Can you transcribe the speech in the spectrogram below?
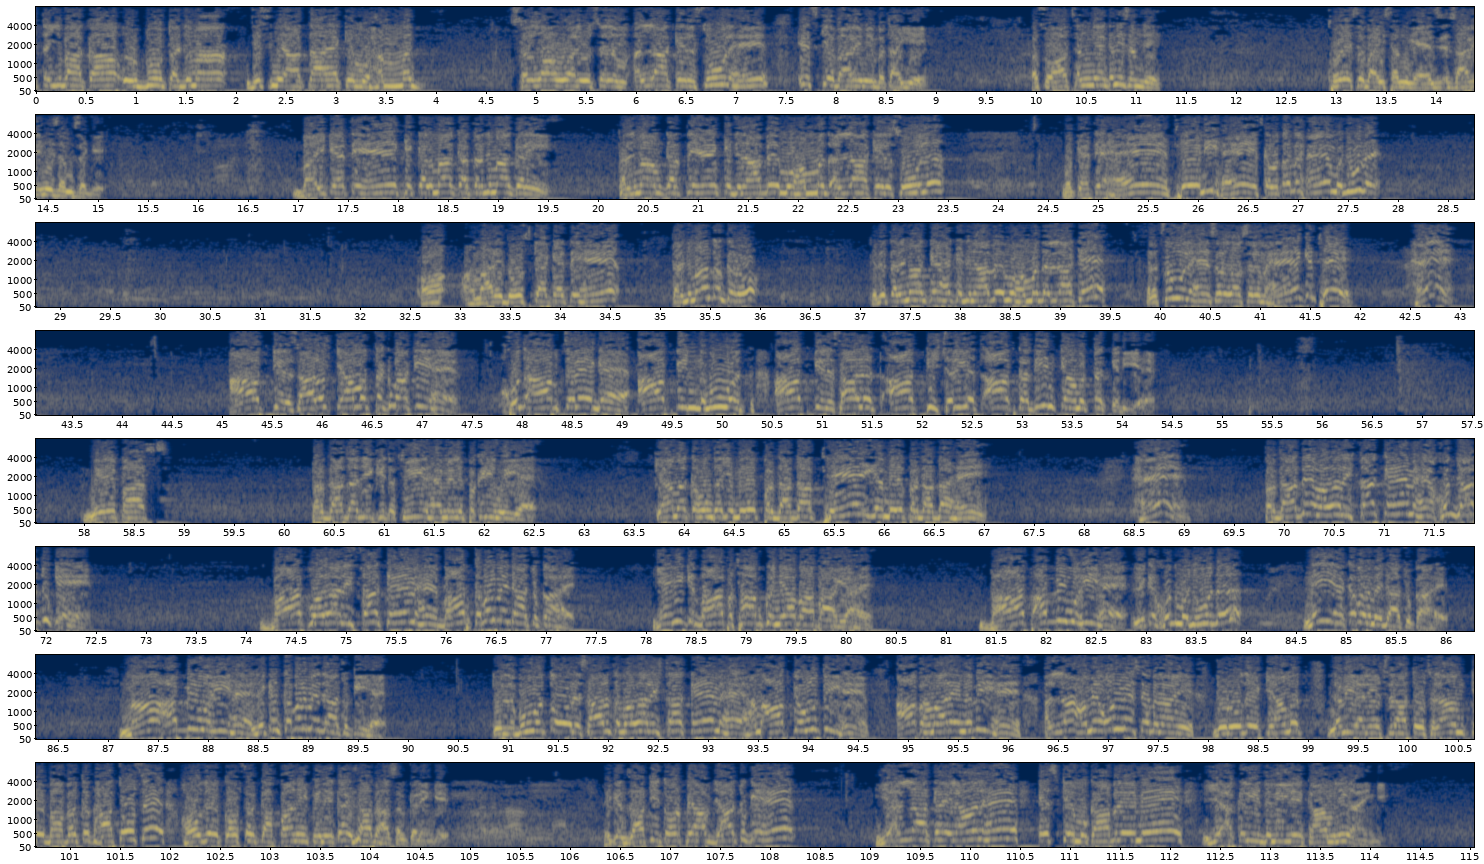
طیبہ کا اردو ترجمہ جس میں آتا ہے کہ محمد صلی اللہ علیہ وسلم اللہ کے رسول ہیں، اس کے بارے میں بتائیے۔ اور سوال سمجھے کہ نہیں سمجھے؟ تھوڑے سے بھائی سمجھ گئے سارے نہیں سمجھ سکے۔ بھائی کہتے ہیں کہ کلمہ کا ترجمہ کریں۔ ترجمہ ہم کرتے ہیں کہ جناب محمد اللہ کے رسول، وہ کہتے ہیں، تھے نہیں ہے اس کا مطلب ہے، موجود ہے اور ہمارے دوست کیا کہتے ہیں؟ ترجمہ تو کرو۔ کہتے ترجمہ کیا ہے کہ جناب محمد اللہ کے رسول ہیں صلی اللہ علیہ وسلم ہیں کہ تھے؟ ہیں۔ آپ کی رسالت قیامت تک باقی ہے۔ خود آپ چلے گئے۔ آپ کی نبوت، آپ کی رسالت، آپ کی شریعت، آپ کا دین قیامت تک کے لیے ہے۔ میرے پاس پردادا جی کی تصویر ہے، میں نے پکڑی ہوئی ہے۔ کیا میں کہوں گا، یہ میرے پردادا تھے یا میرے پردادا ہیں؟ ہیں۔ پردادے والا رشتہ قائم ہے، خود جا چکے ہیں۔ باپ والا رشتہ قائم ہے، باپ قبر میں جا چکا ہے۔ یہ نہیں کہ باپ تھا، اب کوئی نیا باپ آ گیا ہے۔ باپ اب بھی وہی ہے، لیکن خود موجود نہیں ہے، قبر میں جا چکا ہے۔ ماں اب بھی وہی ہے، لیکن قبر میں جا چکی ہے۔ تو نبوت اور رسالت والا رشتہ قائم ہے، ہم آپ کے امتی ہیں، آپ ہمارے نبی ہیں۔ اللہ ہمیں ان میں سے بنائے جو روز قیامت نبی علی السلاط والسلام کے بابرکت ہاتھوں سے حوض کوثر کا پانی پینے کا اعزاز حاصل کریں گے۔ لیکن ذاتی طور پہ آپ جا چکے ہیں، یہ اللہ کا اعلان ہے، اس کے مقابلے میں یہ عقلی دلیلیں کام نہیں آئیں گی۔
